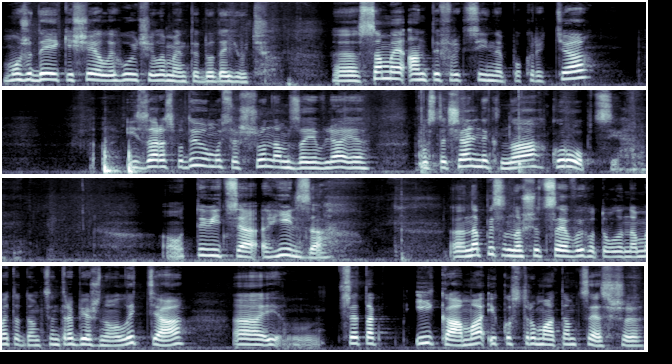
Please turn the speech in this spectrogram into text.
може, деякі ще легуючі елементи додають. Е, Саме антифрикційне покриття. І зараз подивимося, що нам заявляє постачальник на коробці. От дивіться, гільза. Е, Написано, що це виготовлено методом центробіжного лиття. Е, Це так і кама, і кострома. Там це ж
